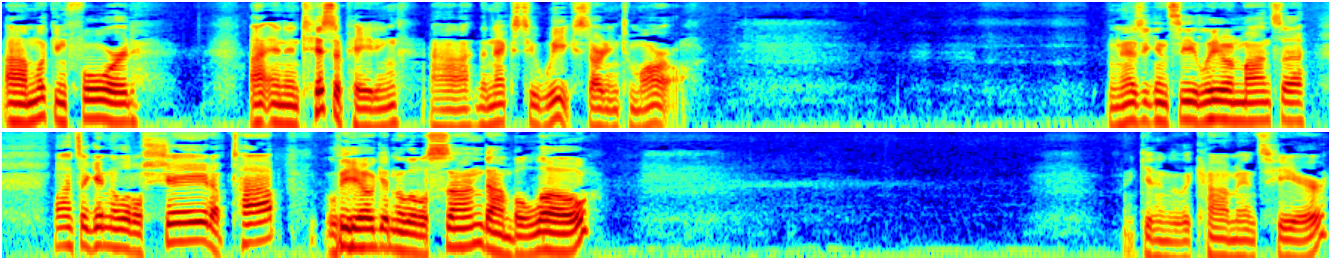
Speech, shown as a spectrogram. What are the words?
um, looking forward uh, and anticipating uh, the next two weeks starting tomorrow. And as you can see, Leo and Mansa, Mansa getting a little shade up top. Leo getting a little sun down below. Get into the comments here.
